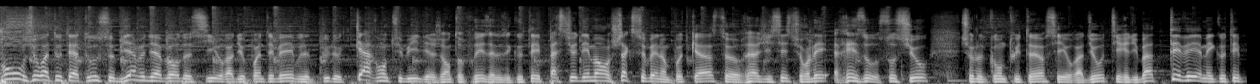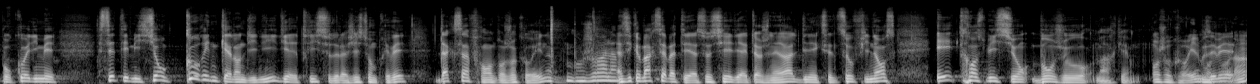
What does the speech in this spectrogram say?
Bonjour à toutes et à tous, bienvenue à bord de CEO Radio.tv. Vous êtes plus de 48 000 dirigeants d'entreprise à nous écouter passionnément chaque semaine en podcast. Réagissez sur les réseaux sociaux, sur notre compte Twitter, CEO Radio-du-bas TV. À mes côtés pour co-animer cette émission, Corinne Calandini, directrice de la gestion privée d'AXA France. Bonjour Corinne. Bonjour Alain. Ainsi que Marc Sabaté, associé et directeur général d'Inexenso Finance et Transmission. Bonjour Marc. Bonjour Corinne. Vous, bonjour aimez, Alain.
